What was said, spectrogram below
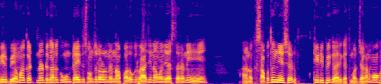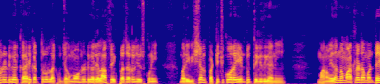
మీరు బీమా కట్టినట్టు కనుక ఉంటే ఐదు సంవత్సరాలు నేను నా పదవికి రాజీనామా చేస్తారని ఆయన ఒక శపథం చేశాడు. టీడీపీ కార్యకర్త. మరి జగన్మోహన్ రెడ్డి గారి కార్యకర్తలు లేకపోతే జగన్మోహన్ రెడ్డి గారు ఇలా ఫేక్ ప్రచారాలు చేసుకుని మరి ఈ విషయాలు పట్టించుకోరా ఏంటో తెలియదు కానీ మనం ఏదన్నా మాట్లాడమంటే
